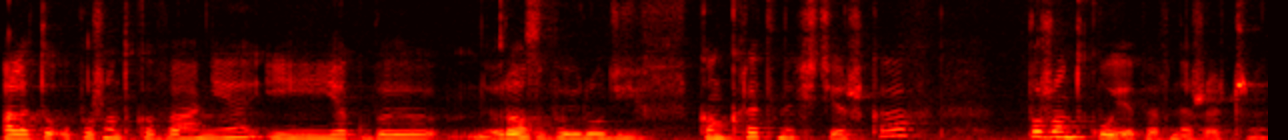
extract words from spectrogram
ale to uporządkowanie i jakby rozwój ludzi w konkretnych ścieżkach porządkuje pewne rzeczy.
